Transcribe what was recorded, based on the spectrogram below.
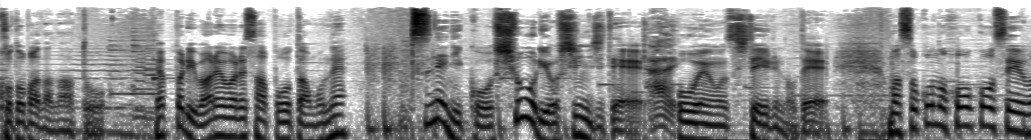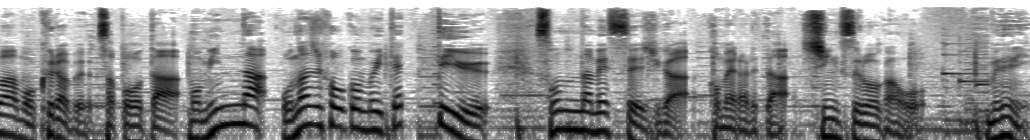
言葉だなと。やっぱり我々サポーターもね常にこう勝利を信じて応援をしているので、はい、まあ、そこの方向性はもうクラブ、サポーターもうみんな同じ方向を向いてっていうそんなメッセージが込められた新スローガンを胸に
